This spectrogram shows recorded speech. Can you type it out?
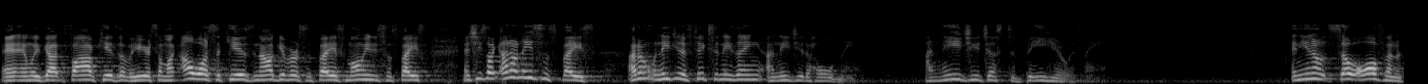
and, and we've got five kids over here. So I'm like, I'll watch the kids and I'll give her some space. Mommy needs some space, and she's like, I don't need some space. I don't need you to fix anything. I need you to hold me. I need you just to be here with me. And you know, so often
